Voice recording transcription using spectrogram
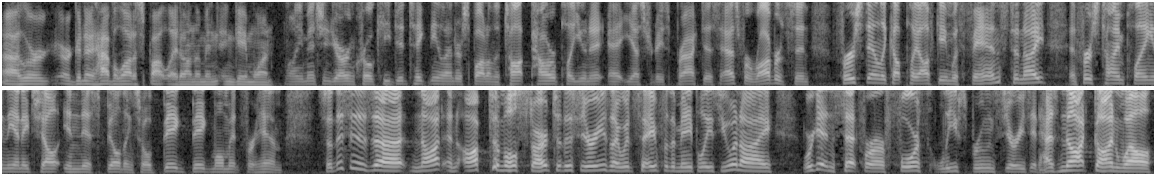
uh, who are, are going to have a lot of spotlight on them in, in game one. Well, you mentioned Jarnkrok. He did take Nylander's spot on the top power play unit at yesterday's practice. As for Robertson, first Stanley Cup playoff game with fans tonight, and first time playing in the NHL in this building. So a big, big moment for him. So this is uh, not an optimal start to the series, I would say, for the Maple Leafs. You and I, we're getting set for our fourth Leafs Bruins series. It has not gone well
